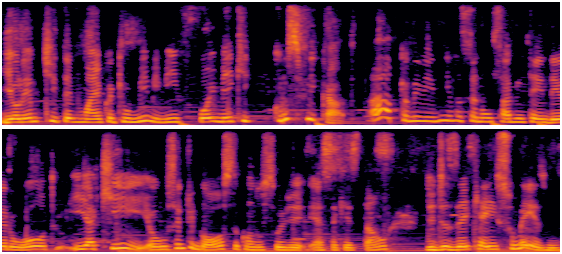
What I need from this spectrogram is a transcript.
E eu lembro que teve uma época que o mimimi foi meio que crucificado. Ah, porque o mimimi você não sabe entender o outro. E aqui eu sempre gosto quando surge essa questão de dizer que é isso mesmo.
